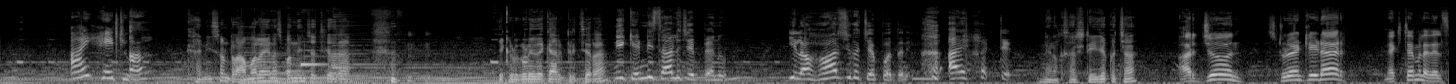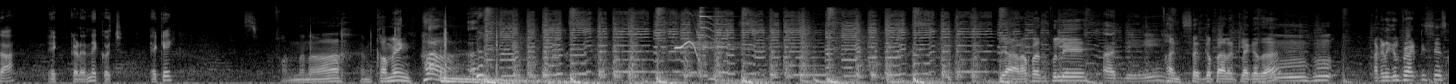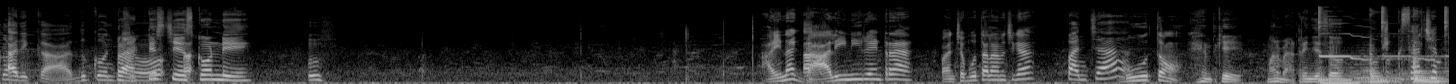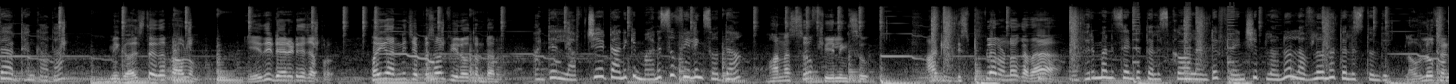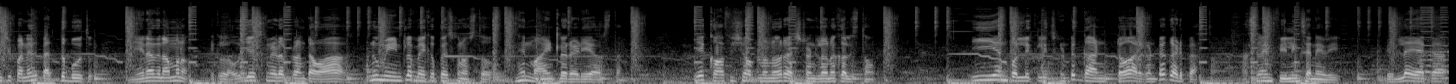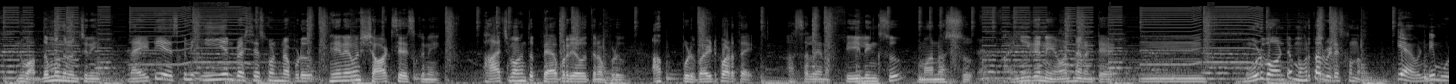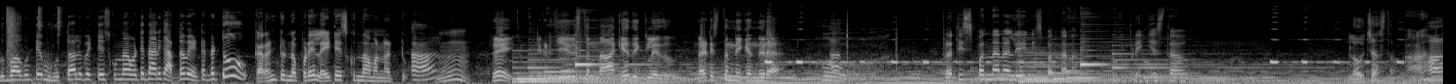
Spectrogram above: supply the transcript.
I hate you. కనీసం డ్రామాలో అయినా స్పందించవచ్చు కదరా. ఇక్కడ కూడా ఇదే క్యారెక్టర్ ఇచ్చారా? నీకెన్నిసార్లు చెప్పాను. ఇలా హార్ష్గా చెప్పొద్దని. ఐ హట్ నేను ఒకసారి stage ఎక్కొచ్చా? Arjun student leader. Next time ఇలా తెలుసా? ఎక్కడన్నా ఎక్కొచ్చు. ఓకే? స్పందన? I'm coming. యారా పెద్ద పులి? అది. పంచి సరిగ్గా పేలట్లే కదా? మ్మ్హ్మ్. అక్కడికి వెళ్ళి ప్రాక్టీస్ చేసుకో. అది కాదు కొంచెం. ప్రాక్టీస్ చేసుకోండి. అయినా గాలి నీరు ఏంట్రా? పంచభూతాలు అనొచ్చుగా? పంచా. భూతం. ఎందుకే? మన మ్యాటర్ ఏం చేసావు? ఒకసారి చెప్తే అర్థం కాదా? మీ గర్ల్స్తో ఏదో ప్రాబ్లం ఏది డైరెక్ట్గా చెప్పరు. పైగా అన్ని చెప్పేసి వాళ్ళు ఫీల్ అవుతుంటారు. అంటే లవ్ చేయటానికి మనసు ఫీలింగ్స్ వద్దా? మనస్సు ఫీలింగ్స్ వాటి డిస్ప్లే ఉండవు కదా. ఎవరి మనసు ఏంటో తెలుసుకోవాలంటే ఫ్రెండ్షిప్ లోనో లవ్ లోనో తెలుస్తుంది. లవ్లో ఫ్రెండ్షిప్ అనేది పెద్ద బూతు. నేను అది నమ్మను. ఇక లవ్ చేసుకునేటప్పుడు అంటావా? నువ్వు మీ ఇంట్లో మేకప్ వేసుకుని వస్తావు. నేను మా ఇంట్లో రెడీ అయ్యి వస్తాను. ఏ కాఫీ షాప్లోనో రెస్టారెంట్లోనో కలుస్తాం. ఈయన పల్లెక్కులు ఇచ్చుకుంటూ గంటో అరగంటో గడిపేస్తాం. అసలైన ఫీలింగ్స్ అనేవి. పెళ్ళి అయ్యాక నువ్వు అద్దం ముందు నుంచుని నైటీ వేసుకుని ఈయన బ్రష్ చేసుకుంటున్నప్పుడు నేనేమో షార్ట్స్ వేసుకుని పాచిమహంతో పేపర్ చదువుతున్నప్పుడు అప్పుడు బయటపడతాయి. అసలైన ఫీలింగ్స్ మనస్సు. పైగా నేను ఏమంటున్నానంటే మ్మ్, మూడు బాగుంటే ముహూర్తాలు పెట్టేసుకుందాం. ఏమండి మూడు బాగుంటే ముహూర్తాలు పెట్టేసుకుందామంటే దానికి అర్థం ఏంటన్నట్టు? కరెంట్ ఉన్నప్పుడే లైట్ వేసుకుందాం అన్నట్టు ఆ? మ్మ్. రేయ్ ఇక్కడ జీవిస్తున్న నాకే దిక్కులేదు. నటిస్తున్న నీకెందురా ఓ. ప్రతిస్పందన లేని స్పందన. ఇప్పుడు ఏం చేస్తావు? లవ్ చేస్తా. ఆ? ఆ,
